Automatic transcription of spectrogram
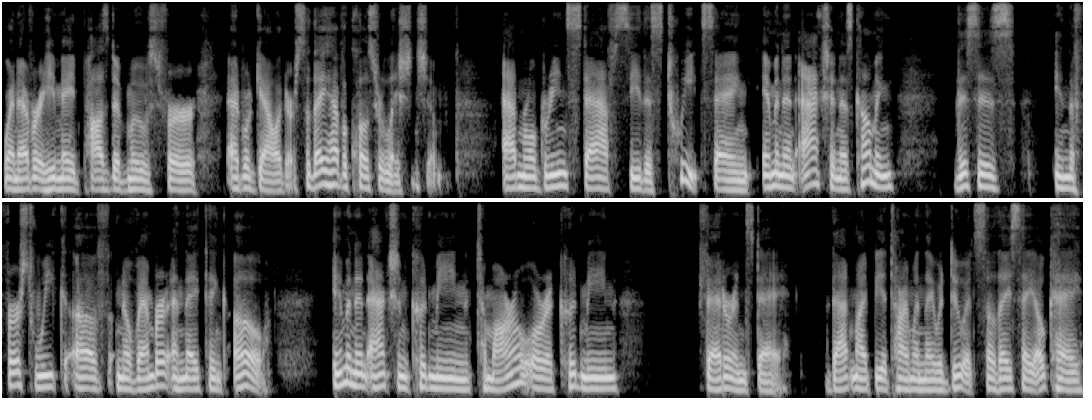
whenever he made positive moves for Edward Gallagher. So they have a close relationship. Admiral Green's staff see this tweet saying imminent action is coming. This is in the first week of November, and they think, oh, imminent action could mean tomorrow or it could mean Veterans Day. That might be a time when they would do it. So they say, okay,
